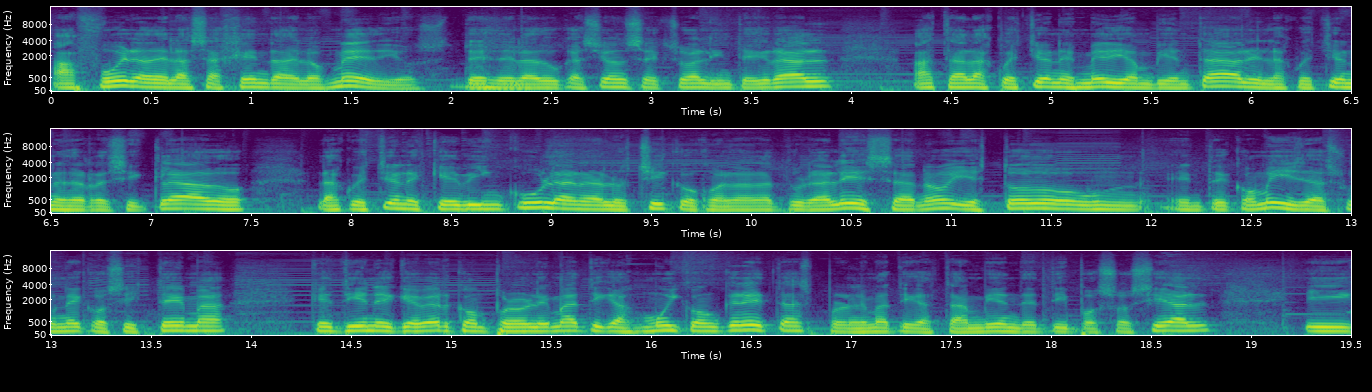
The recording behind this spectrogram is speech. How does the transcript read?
afuera de las agendas de los medios, desde la educación sexual integral hasta las cuestiones medioambientales, las cuestiones de reciclado, las cuestiones que vinculan a los chicos con la naturaleza, ¿no? Y es todo un, entre comillas, un ecosistema que tiene que ver con problemáticas muy concretas, problemáticas también de tipo social y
